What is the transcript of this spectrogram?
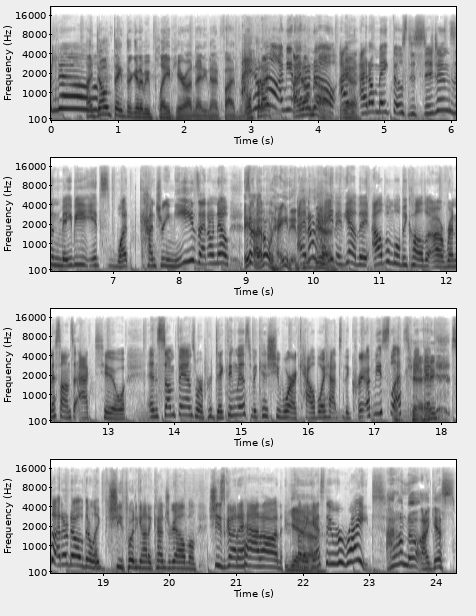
don't know. I don't think they're going to be played here on 99.5 The Wolf. I don't but know. I, mean, I, don't know. Yeah. I, I don't make those decisions, and maybe it's what country needs. I don't know. So Yeah, I don't hate it. I don't Yeah. hate it. Yeah, the album will be called uh, Renaissance Act Two, and some fans were predicting this because she wore a cowboy hat to the Grammys last Okay. weekend. So I don't know. They're like, she's putting out a country album. She's got a hat on. But Yeah. I guess they were right. I don't know. I guess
